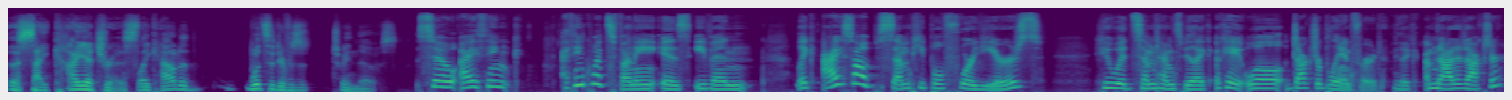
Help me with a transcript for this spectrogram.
a psychiatrist? Like, how did, what's the difference between those? So, I think, I think what's funny is even like I saw some people for years who would sometimes be like, okay, well, Dr. Blanford, be like, I'm not a doctor.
